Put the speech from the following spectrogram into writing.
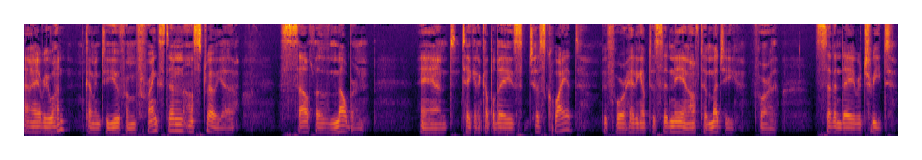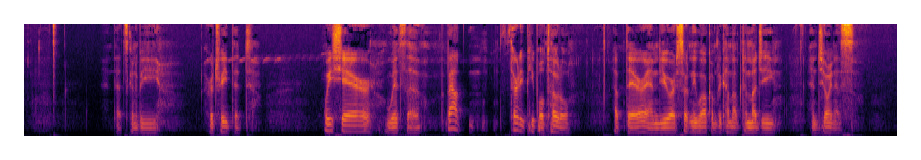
Hi everyone, coming to you from Frankston, Australia, south of Melbourne, and taking a couple days just quiet before heading up to Sydney and off to Mudgee for a seven-day retreat. That's going to be a retreat that we share with uh, about 30 people total up there, and you are certainly welcome to come up to Mudgee and join us.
